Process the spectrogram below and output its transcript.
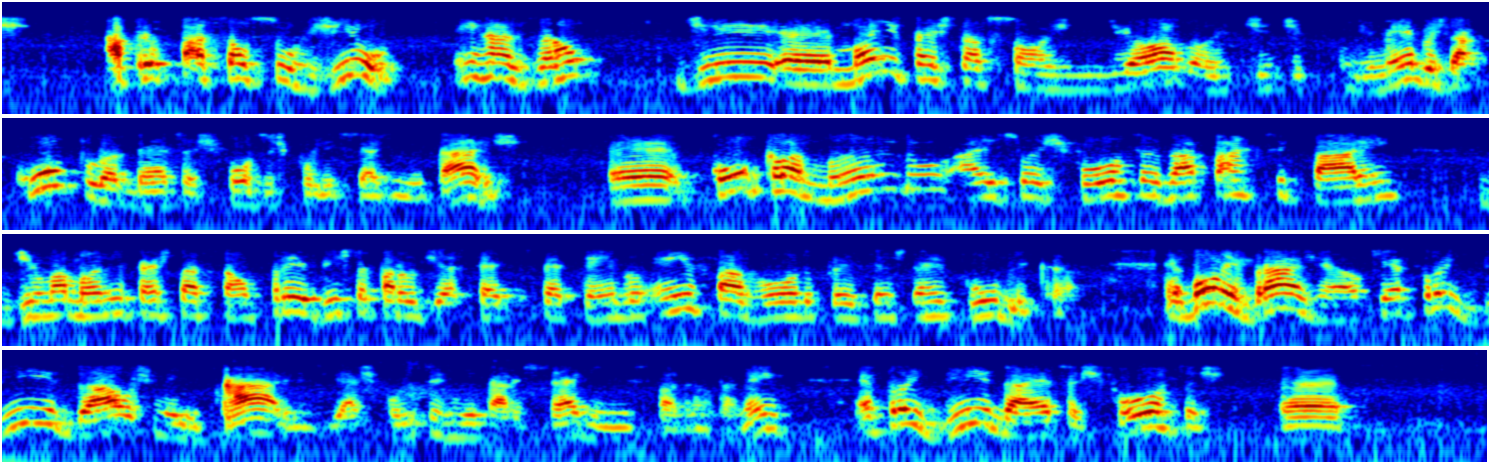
a preocupação surgiu em razão de é, manifestações de órgãos, de, de, de, membros da cúpula dessas forças policiais militares, é, conclamando as suas forças a participarem de uma manifestação prevista para o dia 7 de setembro em favor do presidente da República. É bom lembrar, Israel, que é proibido aos militares, e as polícias militares seguem esse padrão também, é proibida a essas forças é,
